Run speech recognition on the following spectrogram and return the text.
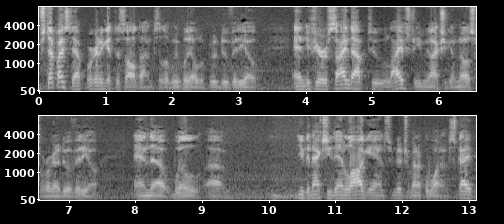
step by step, we're going to get this all done so that we'll be able to do video. And if you're signed up to live stream, you'll actually get a notice when we're going to do a video. And uh, we'll, um, you can actually then log in through NutriMedical One on Skype,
